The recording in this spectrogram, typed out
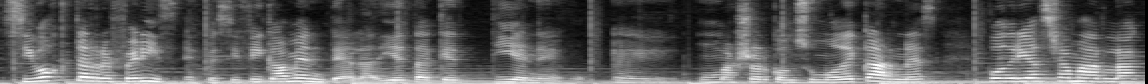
Si vos te referís específicamente a la dieta que tiene eh, un mayor consumo de carnes, podrías llamarla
